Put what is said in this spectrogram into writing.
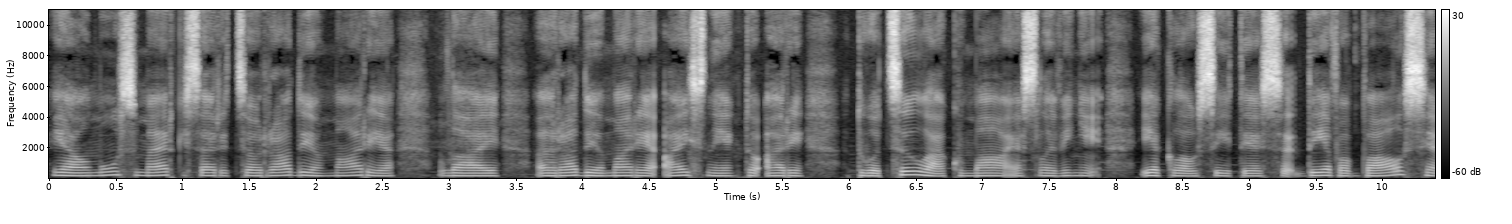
Jā, un mūsu mērķis arī caur Radio Māriju, lai ā, Radio Mārija aizsniegtu arī to cilvēku mājas, lai viņi ieklausīties Dieva balsi,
